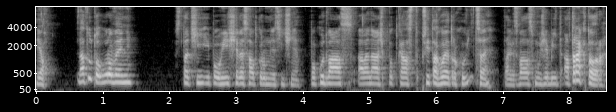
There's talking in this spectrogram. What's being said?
Jo. Na tuto úroveň stačí i pouhý 60 korun měsíčně. Pokud vás ale náš podcast přitahuje trochu více, tak z vás může být atraktor.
